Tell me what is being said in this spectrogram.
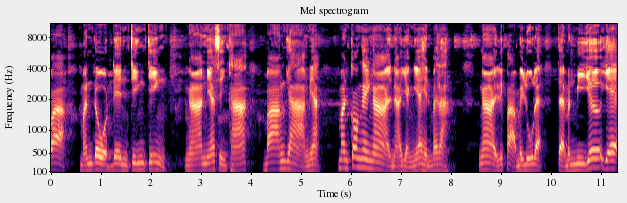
ว่ามันโดดเด่นจริง ๆ งานเนี้ยสินค้าบางอย่างเนี่ยมันก็ง่ายๆนะอย่างเงี้ยเห็นไหมล่ะ ง่ายหรือเปล่าไม่รู้แหละ แต่มันมีเยอะแยะ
